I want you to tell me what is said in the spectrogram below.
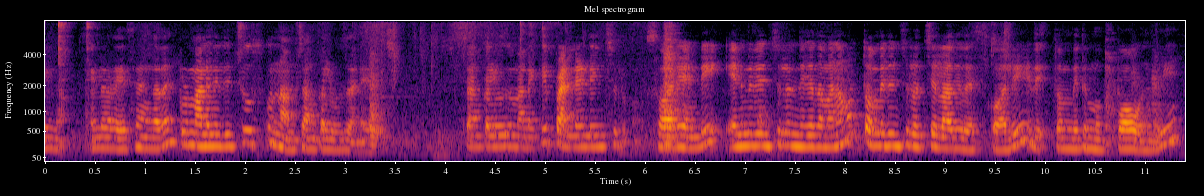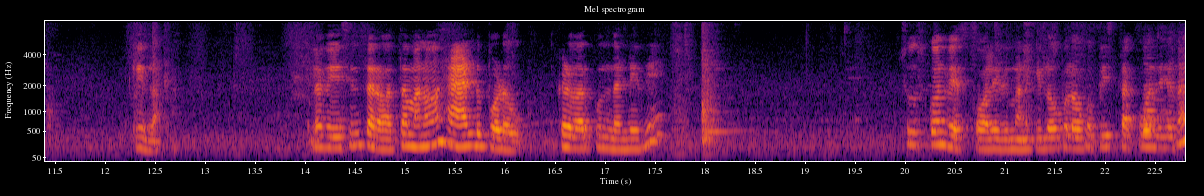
ఇలా ఇలా వేసాం కదా ఇప్పుడు మనం ఇది చూసుకున్నాం చంక లూజ్ అనేది. చంక లూజ్ మనకి పన్నెండు ఇంచులు. సారీ అండి ఎనిమిది ఇంచులు ఉంది కదా మనం తొమ్మిది ఇంచులు వచ్చేలాగా వేసుకోవాలి. ఇది తొమ్మిది ముప్పో ఉంది. ఇలా. ఇలా వేసిన తర్వాత మనం హ్యాండ్ పొడవు ఇక్కడ వరకు ఉందండి ఇది. చూసుకొని వేసుకోవాలి ఇది మనకి. లోపల ఒక పీస్ తక్కువ ఉంది కదా.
